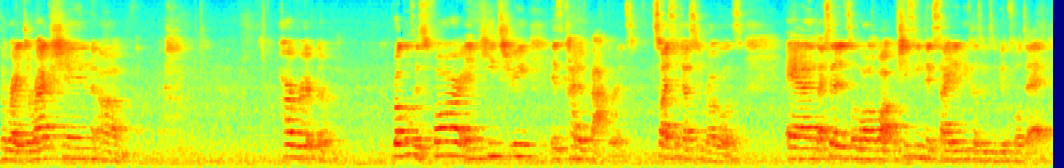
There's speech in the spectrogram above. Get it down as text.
the right direction. Um, Harvard, Ruggles is far and Heath Street is kind of backwards. So I suggested Ruggles. And I said it's a long walk, but she seemed excited because it was a beautiful day.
